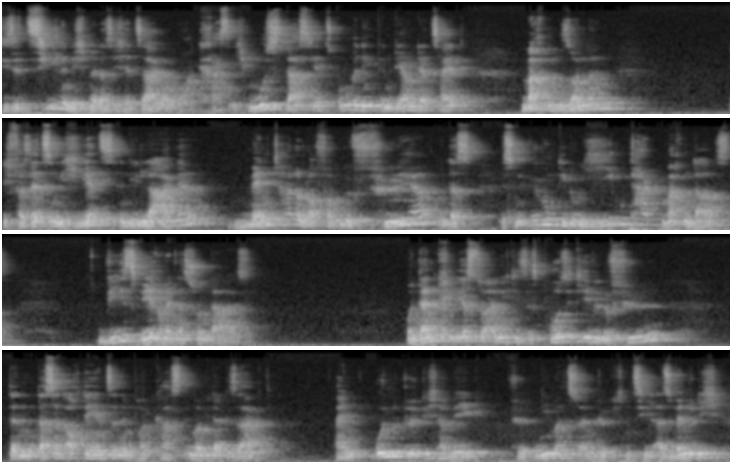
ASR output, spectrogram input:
diese Ziele nicht mehr, dass ich jetzt sage, oh krass, ich muss das jetzt unbedingt in der und der Zeit machen, sondern ich versetze mich jetzt in die Lage, mental und auch vom Gefühl her, und das ist eine Übung, die du jeden Tag machen darfst, wie es wäre, wenn das schon da ist. Und dann kreierst du eigentlich dieses positive Gefühl, denn das hat auch der Jens in dem Podcast immer wieder gesagt, ein unglücklicher Weg führt niemals zu einem glücklichen Ziel. Also wenn du dich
